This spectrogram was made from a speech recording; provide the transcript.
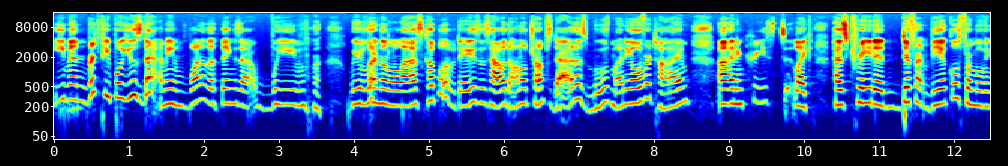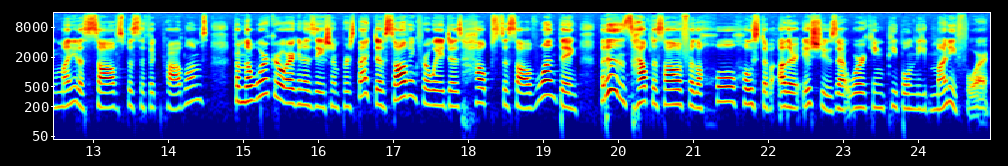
even rich people use debt. I mean, one of the things that we've we've learned in the last couple of days is how Donald Trump's dad has moved money over time uh, and increased, like, has created different vehicles for moving money to solve specific problems. From the worker organization perspective, solving for wages helps to solve one thing, but it doesn't help to solve for the whole host of other issues that working people need money for.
